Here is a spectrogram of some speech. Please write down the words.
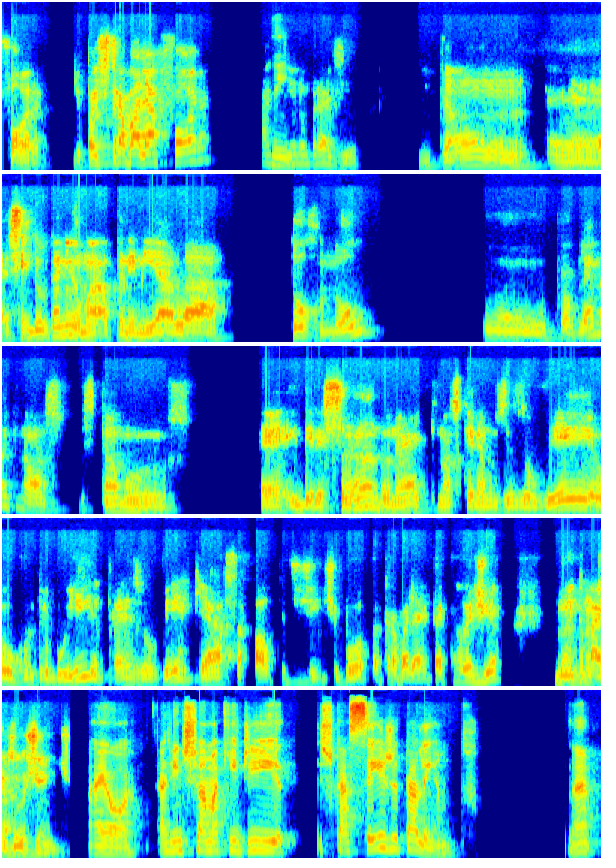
fora. Ele pode trabalhar fora aqui Sim. no Brasil. Então, é, sem dúvida nenhuma, a pandemia ela tornou o problema que nós estamos é, endereçando, né, que nós queremos resolver ou contribuir para resolver, que é essa falta de gente boa para trabalhar em tecnologia, muito mais urgente. Maior. A gente chama aqui de escassez de talento né?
